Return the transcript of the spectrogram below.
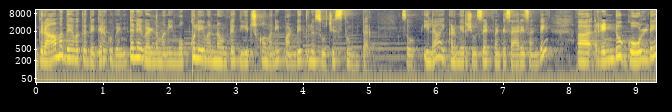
గ్రామదేవత దగ్గరకు వెంటనే వెళ్ళమని మొక్కులు ఏమన్నా ఉంటే తీర్చుకోమని పండితులు సూచిస్తూ ఉంటారు. సో ఇలా ఇక్కడ మీరు చూసేటువంటి శారీస్ అండి. రెండు గోల్డే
